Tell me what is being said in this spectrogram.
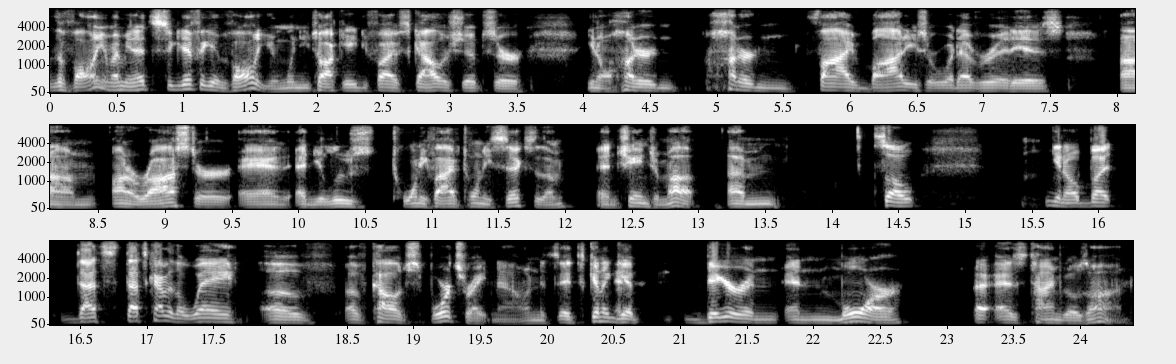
the volume, I mean, it's significant volume when you talk 85 scholarships or, you know, 100 105 bodies or whatever it is um, on a roster, and and you lose 25, 26 of them and change them up. Um, so, you know, but that's that's kind of the way of of college sports right now, and it's it's going to get bigger and and more as time goes on.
